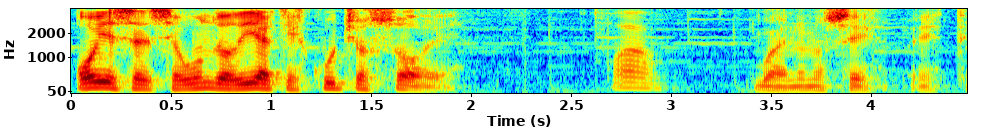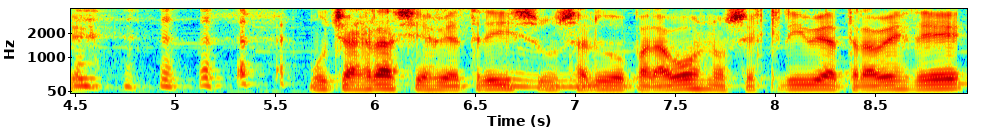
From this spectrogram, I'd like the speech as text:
Hoy es el segundo día que escucho Zoe. Wow. Bueno, no sé. Este, muchas gracias, Beatriz. Un saludo para vos. Nos escribe a través de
